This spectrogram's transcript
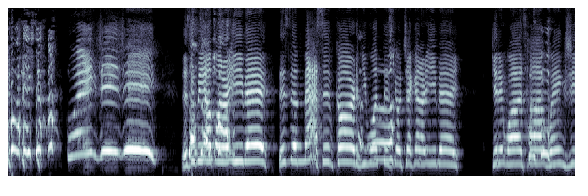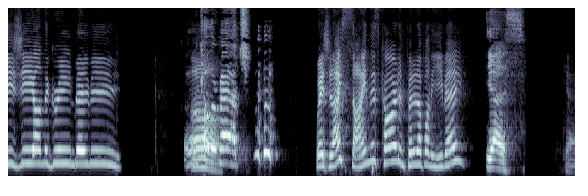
Wang Zhizhi. This will be up on our eBay. This is a massive card. If you want this, go check out our eBay. Get it while it's hot. Wang Zhizhi on the green, baby. Uh, Color Oh. match. Wait, should I sign this card and put it up on the eBay? Yes. Okay.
